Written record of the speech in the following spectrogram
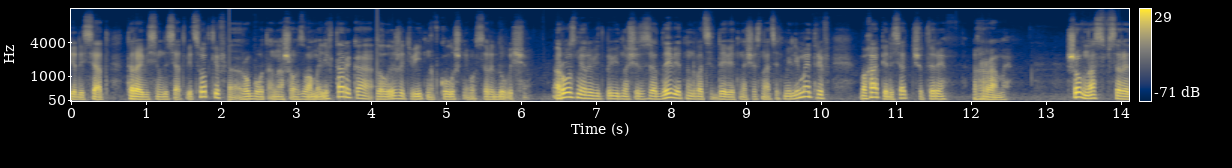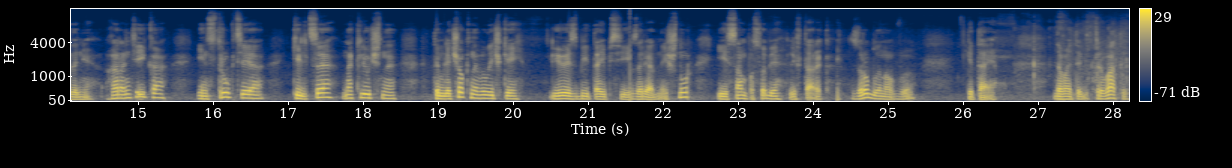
50-80%. Робота нашого з вами ліхтарика залежить від навколишнього середовища. Розміри відповідно 69 на 29 на 16 мм, вага 54 грами. Що в нас всередині? Гарантійка, інструкція, кільце наключне, темлячок невеличкий. USB Type-C зарядний шнур і сам по собі ліхтарик. Зроблено в Китаї. Давайте відкривати,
